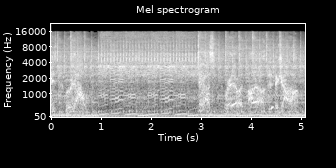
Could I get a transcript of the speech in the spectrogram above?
days without. With will all together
